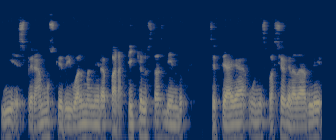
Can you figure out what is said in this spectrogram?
y esperamos que de igual manera para ti que lo estás viendo se te haga un espacio agradable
